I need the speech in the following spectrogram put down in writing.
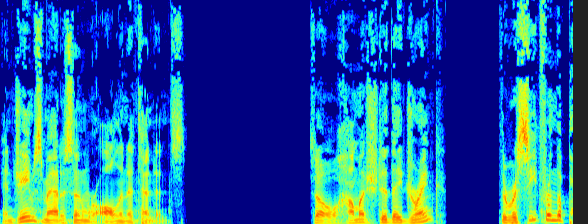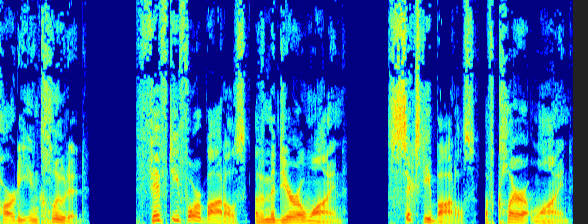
and James Madison were all in attendance. So, how much did they drink? The receipt from the party included 54 bottles of Madeira wine, 60 bottles of claret wine,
